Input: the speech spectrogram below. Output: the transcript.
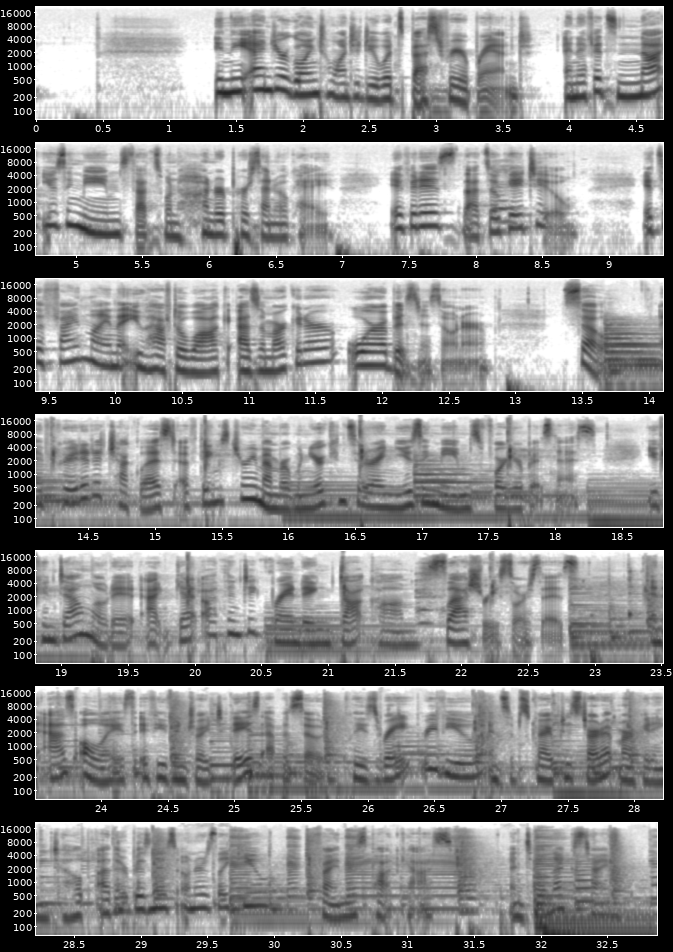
In the end, you're going to want to do what's best for your brand. And if it's not using memes, that's 100% okay. If it is, that's okay too. It's a fine line that you have to walk as a marketer or a business owner. So, I've created a checklist of things to remember when you're considering using memes for your business. You can download it at getauthenticbranding.com/resources. And as always, if you've enjoyed today's episode, please rate, review, and subscribe to Startup Marketing to help other business owners like you find this podcast. Until next time.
